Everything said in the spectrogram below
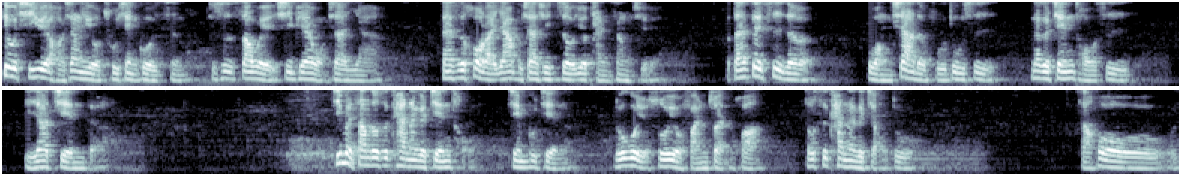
六七月好像也有出现过一次嘛，就是稍微 CPI 往下压，但是后来压不下去之后又弹上去了。但这次的往下的幅度是那个尖头是比较尖的了，基本上都是看那个尖头尖不尖了。如果有说有反转的话，都是看那个角度，然后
